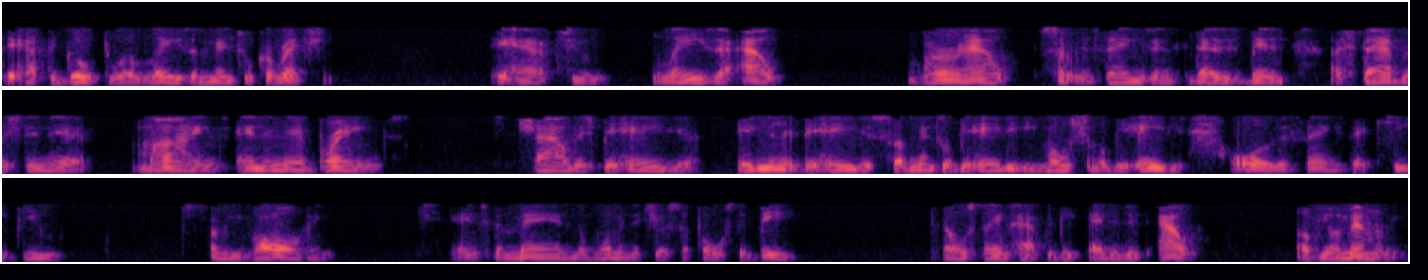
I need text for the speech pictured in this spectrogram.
they have to go through a laser mental correction. They have to laser out, burn out certain things and that has been established in their minds and in their brains, childish behavior, ignorant behavior, submental behavior, emotional behavior, all of the things that keep you from evolving into the man and the woman that you're supposed to be. Those things have to be edited out of your memory.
